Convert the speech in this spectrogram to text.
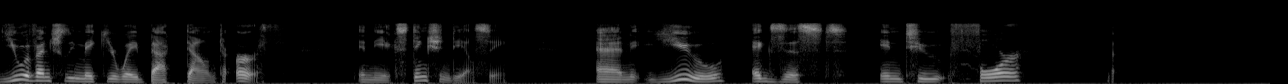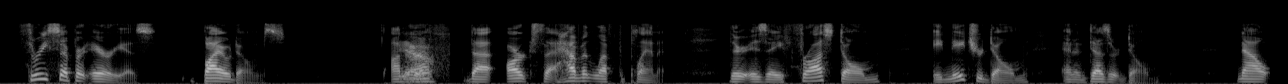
you eventually make your way back down to Earth in the Extinction DLC, and you exist into four, no, three separate areas, biodomes on Yeah. Earth that arcs that haven't left the planet. There is a frost dome, a nature dome, and a desert dome. Now,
